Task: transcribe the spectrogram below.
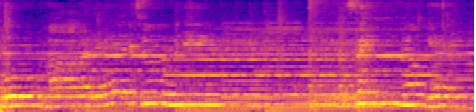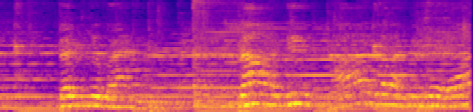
부활해 주님 생명의 면류관이 나는 바다 위에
